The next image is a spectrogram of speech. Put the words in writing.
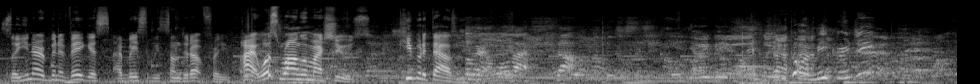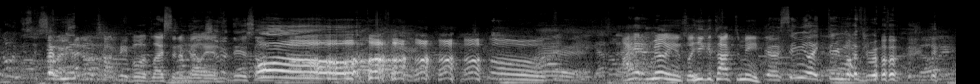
So you never been to Vegas? I basically summed it up for you. All right, what's wrong with my shoes? Keep it a thousand. Okay, hold on, stop. You calling me cringy? Sorry, I don't talk to people with less than a million. Oh! I hit a million, so he could talk to me. Yo, see me like three months, bro.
